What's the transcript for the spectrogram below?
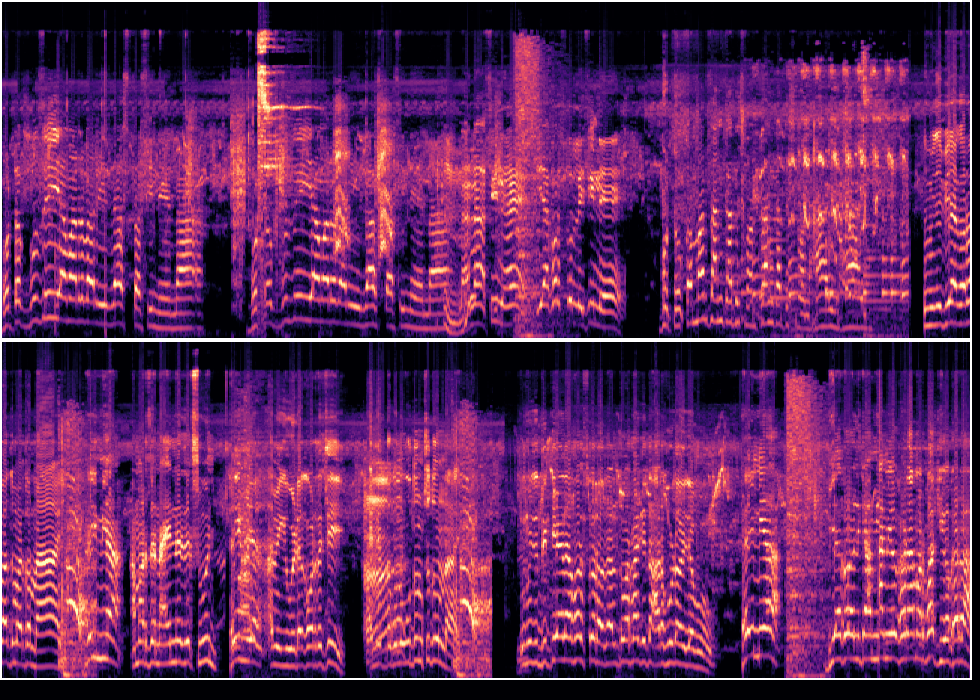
ভটক বুঝেই আমার বাড়ির রাস্তা চিনে না। ভটক বুঝেই আমার বাড়ির রাস্তা চিনে না। না না চিনে। বিয়া খরচ করলে চিনে। ভটক আমার প্রাণ সমান প্রাণ কাতে সমান। Hi hi. তুমি যে বিয়া করবা তোমার তো নাই। হেই মিয়া আমার যে নাইন দেখ শুন। এই মিয়া আমি কি ওইটা করতেছি এনে তো কোনো উদুম চুদুম নাই। তুমি যদি টিয়া না খরচ করো তাহলে তোমার বাকি তো আরও ফুটা হয়ে যাব। হেই মিয়া বিয়া করার লিগে আমি আমিও ঘরা আমার পাখিও ঘরা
